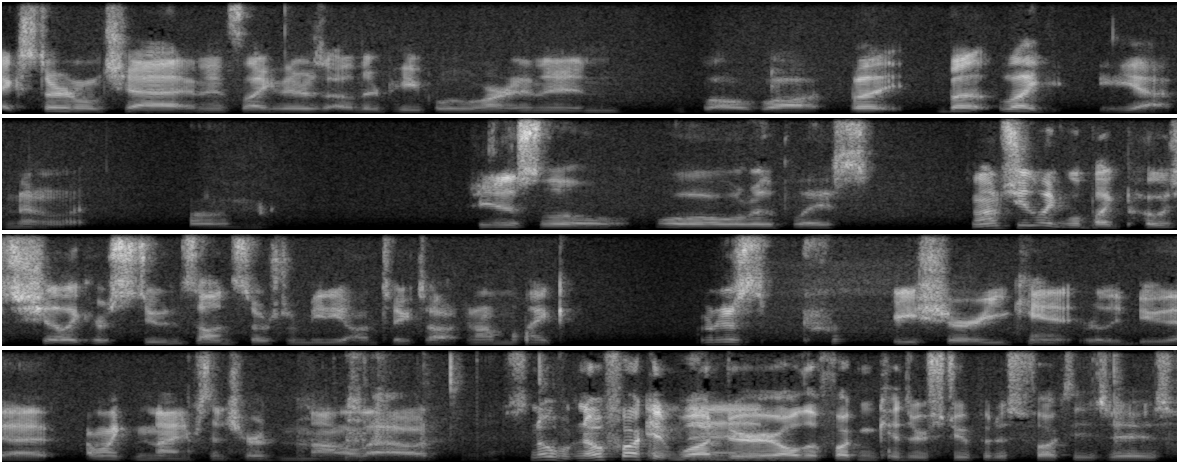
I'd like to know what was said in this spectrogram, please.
external chat, and it's like there's other people who aren't in it, and blah blah. blah. But but like yeah, no. Um, she's just a little, little all over the place. Sometimes she like will like post shit like her students on social media on TikTok, and I'm like, I'm just pretty sure you can't really do that. I'm like ninety percent sure it's not allowed. It's no no fucking And wonder then- all the fucking kids are stupid as fuck these days.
